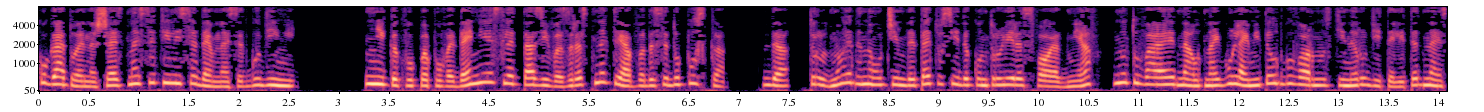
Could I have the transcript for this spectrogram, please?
когато е на 16 или 17 години. Никакво поведение след тази възраст не трябва да се допуска. Да, трудно е да научим детето си да контролира своя гняв, но това е една от най-големите отговорности на родителите днес.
